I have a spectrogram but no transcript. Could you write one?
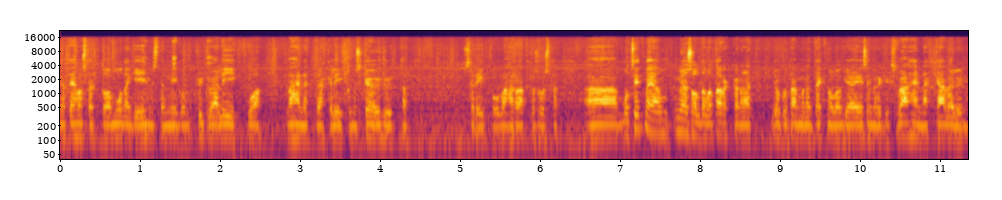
ja tehostettua muutenkin ihmisten niin kuin, kykyä liikkua, vähennettyä ehkä liikkumisköyhyyttä. se riippuu vähän ratkaisuista. Mutta sitten meidän on myös oltava tarkkana, että joku tämmöinen teknologia ei esimerkiksi vähennä kävelyn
